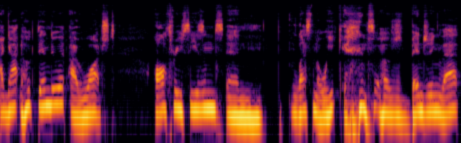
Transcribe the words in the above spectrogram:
I got hooked into it. I watched all three seasons in less than a week, and so I was just binging that.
